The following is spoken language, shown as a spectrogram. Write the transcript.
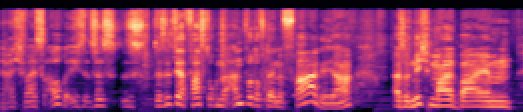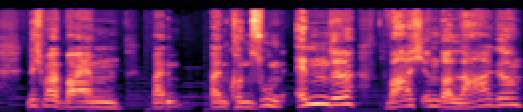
ja, ich weiß auch, ich, das, ist, das ist ja fast auch eine Antwort auf deine Frage, ja. Also nicht mal beim, nicht mal beim, beim, beim Konsumende war ich in der Lage,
